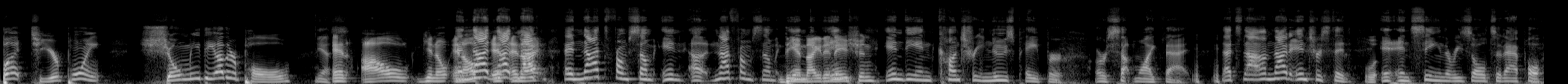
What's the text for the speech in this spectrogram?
But to your point, show me the other poll Yes. and I'll, you know, and, and I'll not and, not, and not I and not from some in uh, not from some The Oneida Nation? Indian country newspaper or something like that. That's not. I'm not interested in, in seeing the results of that poll.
